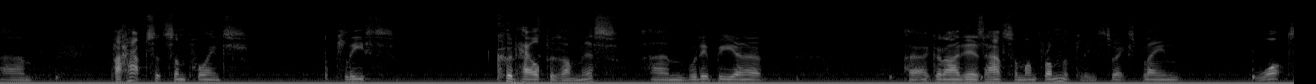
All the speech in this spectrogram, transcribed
Um, perhaps at some point the police could help us on this, and would it be a, a good idea to have someone from the police to explain what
